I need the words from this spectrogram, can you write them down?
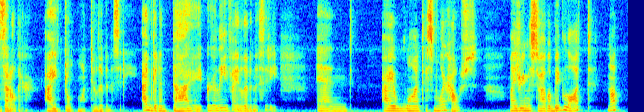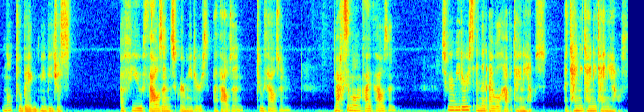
settle there. I don't want to live in the city. I'm gonna die early if I live in the city. And I want a smaller house. My dream is to have a big lot, not not too big, maybe just a few thousand square meters, a thousand, two thousand, maximum five thousand square meters, and then I will have a tiny house, a tiny, tiny, tiny house.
